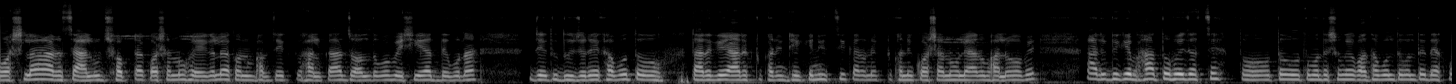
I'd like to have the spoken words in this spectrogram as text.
মশলা আর হচ্ছে আলুর সবটা কষানো হয়ে গেলো। এখন ভাবছি একটু হালকা জল দেবো বেশি আর দেবো না। যেহেতু দুজনে খাব তো তার আগে আর একটুখানি ঢেকে নিচ্ছি কারণ একটুখানি কষানো হলে আরও ভালো হবে। আর এদিকে ভাতও হয়ে যাচ্ছে। তো তো তোমাদের সঙ্গে কথা বলতে বলতে দেখো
